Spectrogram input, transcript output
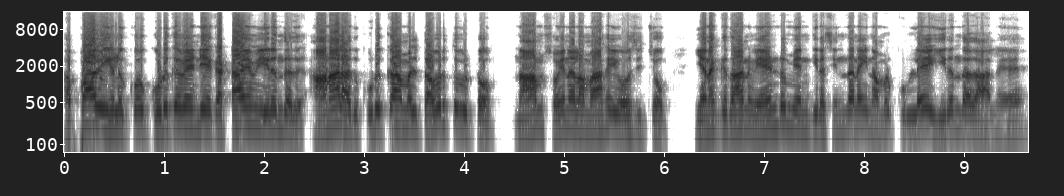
அப்பாவிகளுக்கோ கொடுக்க வேண்டிய கட்டாயம் இருந்தது. ஆனால் அது கொடுக்காமல் தவிர்த்து விட்டோம். நாம் சுயநலமாக யோசிச்சோம். எனக்கு தான் வேண்டும் என்கிற சிந்தனை நமக்குள்ளே இருந்ததால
